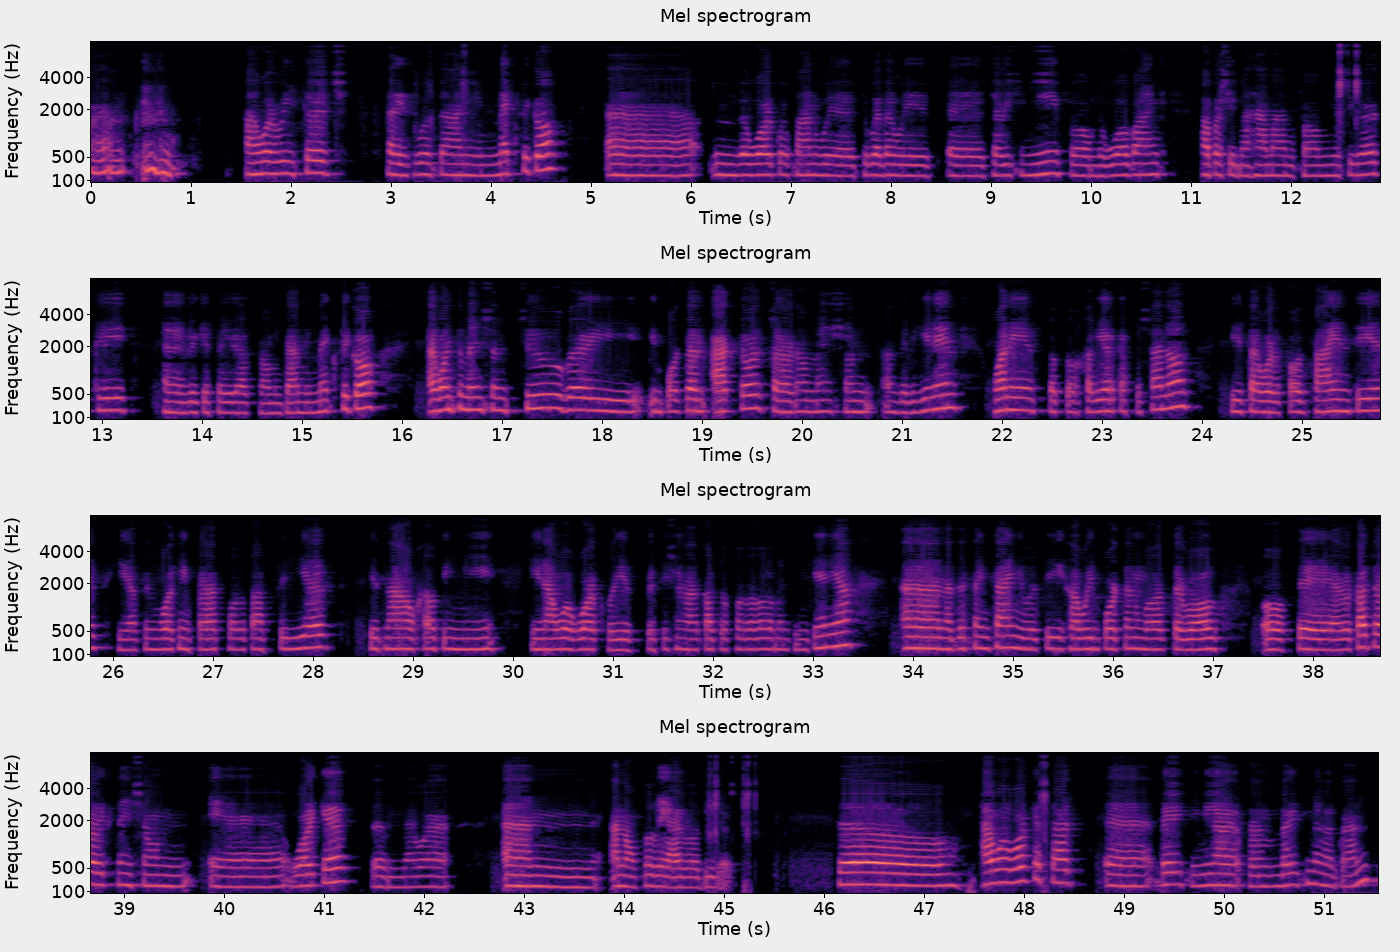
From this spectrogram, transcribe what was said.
um, our research that is was done in Mexico. Uh, the work was done with together with uh, Cheri from the World Bank, Aprajit Mahajan from UC Berkeley, and Enrique Seiras from in Mexico. I want to mention two very important actors that are not mentioned at the beginning. One is Dr. Javier Castellanos, He's our soil scientist. He has been working for us for the past three years. He's now helping me in our work with precision agriculture for development in Kenya. And at the same time, you will see how important was the role of the agricultural extension uh, workers and our and and also the agro dealers. So our work starts uh, very similar from very similar grants.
